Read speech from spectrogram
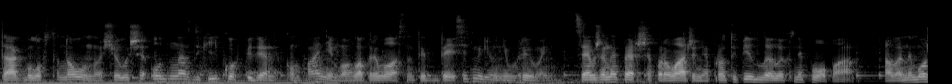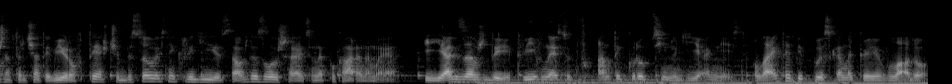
Так було встановлено, що лише одна з декількох підрядних компаній могла привласнити 10 мільйонів гривень. Це вже не перше провадження проти підлилих непопа, але не можна втрачати віру в те, що безсовісні крадії завжди залишаються непокараними. І як завжди, твій внесок в антикорупційну діяльність, лайк та підписка на Київ владу.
